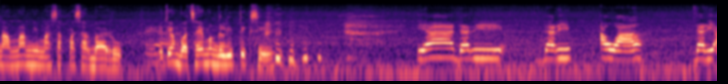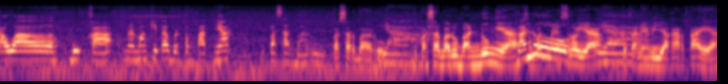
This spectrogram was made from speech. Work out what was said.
nama mie masak pasar baru? Ya. Itu yang buat saya menggelitik sih. ya dari dari awal dari awal buka memang kita bertempatnya di pasar baru. Pasar baru. Ya. Di pasar baru Bandung ya, Bandung. Sobat Mesro ya, ya, bukan yang di Jakarta ya.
